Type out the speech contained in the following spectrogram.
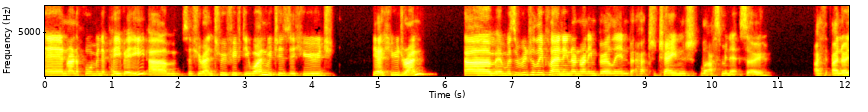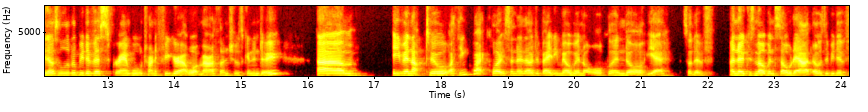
and ran a four minute PB. Um, so she ran 251, which is a huge, yeah, huge run um, and was originally planning on running Berlin, but had to change last minute. So I, I know there was a little bit of a scramble trying to figure out what marathon she was going to do. Um, even up till I think quite close. I know they were debating Melbourne or Auckland or yeah, sort of. I know because Melbourne sold out. It was a bit of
